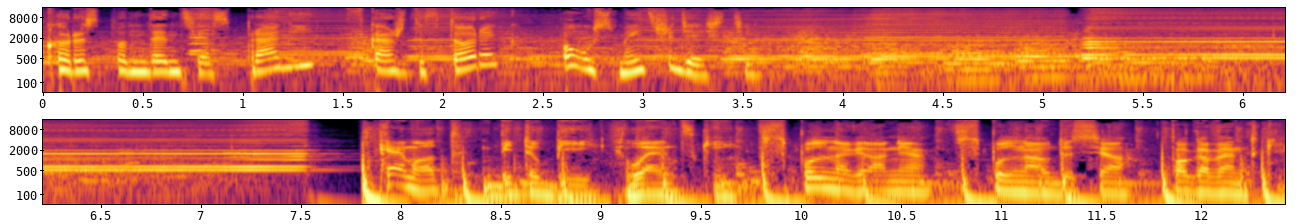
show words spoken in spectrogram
Korespondencja z Pragi w każdy wtorek o 8.30. Kemot B2B Łęcki. Wspólne granie, wspólna audycja, pogawędki.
